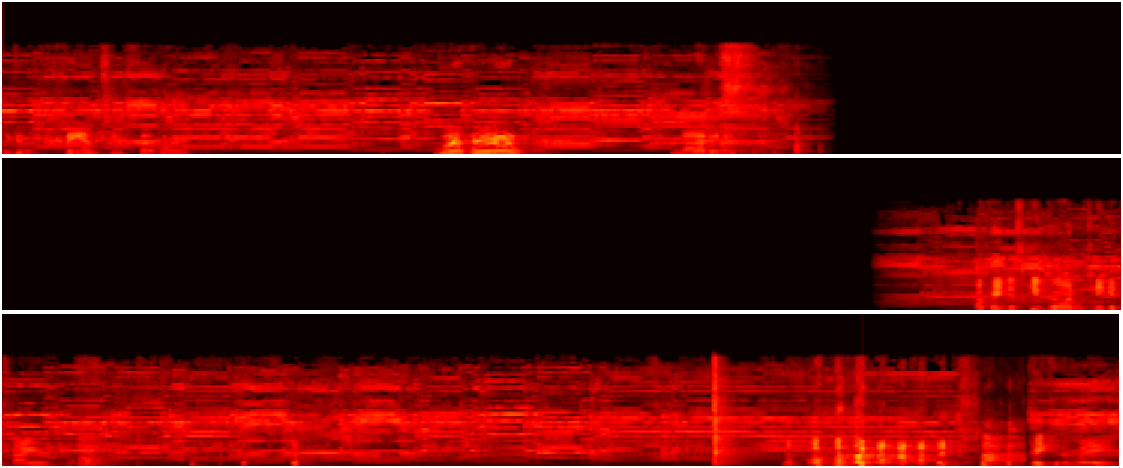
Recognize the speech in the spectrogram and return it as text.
Look at that fancy footwork. Woohoo! Nice. Okay, just keep going until you get tired. oh! Take it away.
